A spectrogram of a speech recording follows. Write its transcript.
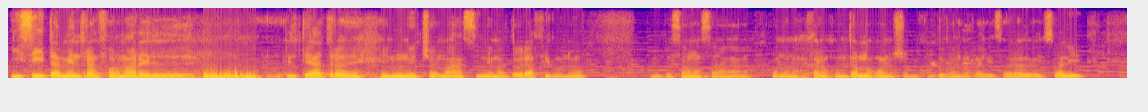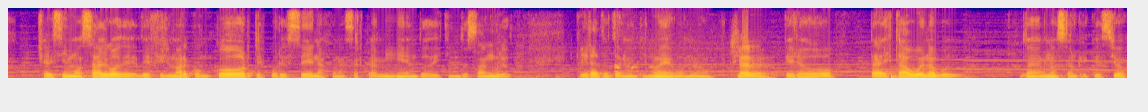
y sí, también transformar el, el teatro en un hecho más cinematográfico, ¿no? Empezamos a, cuando nos dejaron juntarnos, bueno, yo me junté con el realizador audiovisual y ya hicimos algo de, de filmar con cortes, por escenas, con acercamientos de distintos ángulos, que era totalmente nuevo, ¿no? Claro. pero está, está bueno porque también nos enriqueció.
